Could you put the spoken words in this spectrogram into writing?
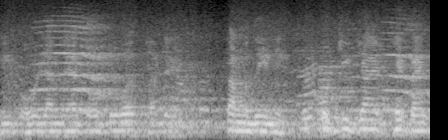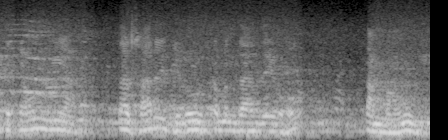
ਠੀਕ ਹੋ ਜਾਂਦੇ ਆ ਤਾਂ ਉਸ ਤੋਂ ਬਾਅਦ ਸਾਡੇ ਕੰਮ ਦੀ ਨਹੀਂ। ਉਹ ਚੀਜ਼ਾਂ ਇੱਥੇ ਬੈਂਕ ਚ ਆਉਣਗੀਆਂ, ਤਾਂ ਸਾਰੇ ਜ਼ਰੂਰਤਮੰਦਾਂ ਦੇ ਉਹ ਕੰਮ ਆਉਣਗੀ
